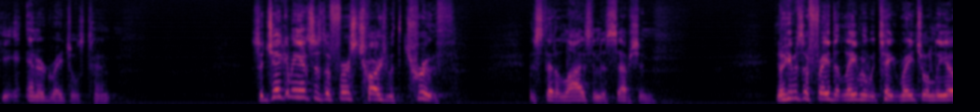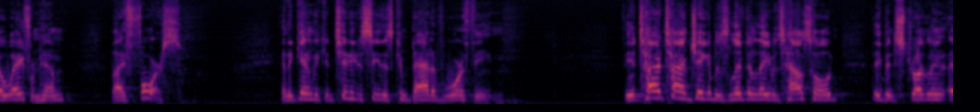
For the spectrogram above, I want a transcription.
he entered Rachel's tent. So Jacob answers the first charge with truth instead of lies and deception. You know, he was afraid that Laban would take Rachel and Leah away from him by force. And again, we continue to see this combative war theme. The entire time Jacob has lived in Laban's household, they've been struggling, uh,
